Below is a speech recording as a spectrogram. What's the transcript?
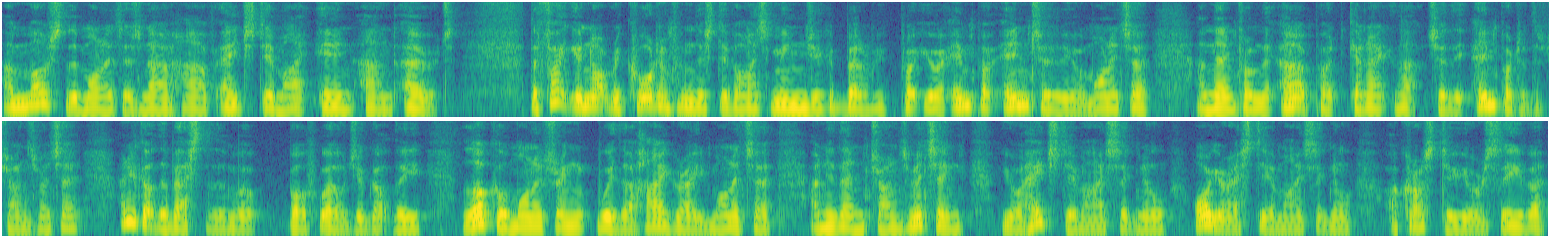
and most of the monitors now have HDMI in and out. The fact you're not recording from this device means you could better put your input into your monitor and then from the output connect that to the input of the transmitter and you've got the best of the both worlds. You've got the local monitoring with a high grade monitor and you're then transmitting your HDMI signal or your SDMI signal across to your receiver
